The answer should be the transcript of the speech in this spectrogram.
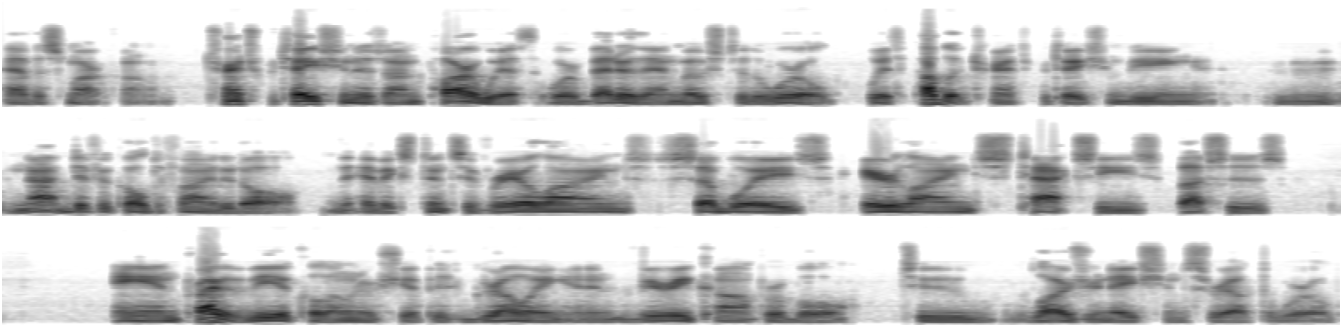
have a smartphone. Transportation is on par with or better than most of the world, with public transportation being not difficult to find at all. They have extensive rail lines, subways, airlines, taxis, buses, and private vehicle ownership is growing and very comparable to larger nations throughout the world.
